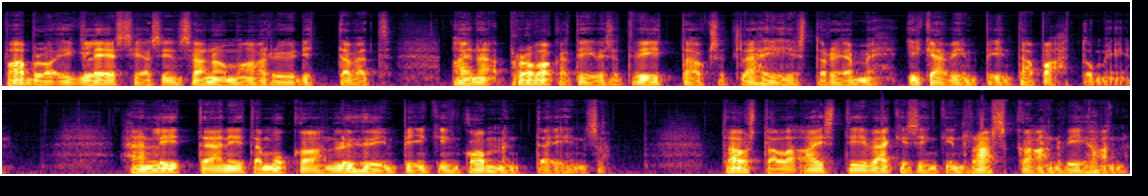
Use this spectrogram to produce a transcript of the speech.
Pablo Iglesiasin sanomaa ryydittävät aina provokatiiviset viittaukset lähihistoriamme ikävimpiin tapahtumiin. Hän liittää niitä mukaan lyhyimpiinkin kommentteihinsa. Taustalla aistii väkisinkin raskaan vihan,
